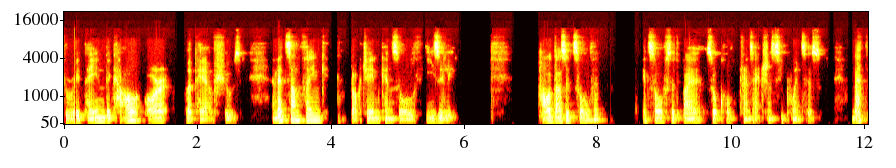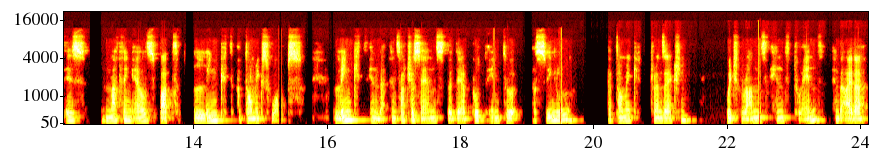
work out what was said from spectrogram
to retain the cow or the pair of shoes. And that's something blockchain can solve easily. How does it solve it? It solves it by so-called transaction sequences. That is nothing else but linked atomic swaps. Linked in, the, in such a sense that they are put into a single atomic transaction, which runs end to end and either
